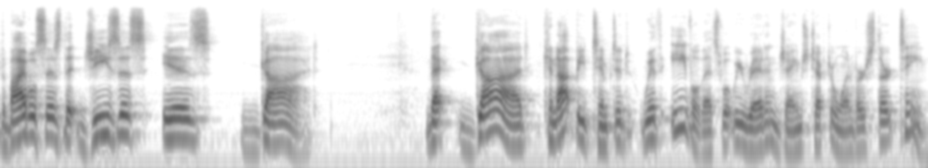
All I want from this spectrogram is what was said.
The Bible says that Jesus is God. That God cannot be tempted with evil. That's what we read in James chapter 1 verse 13.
